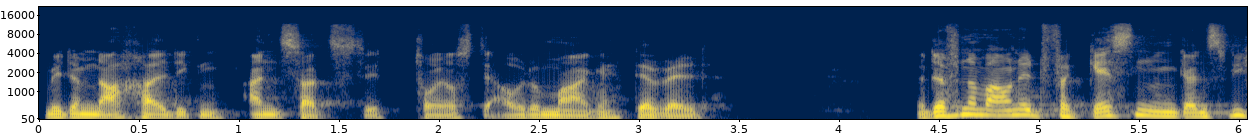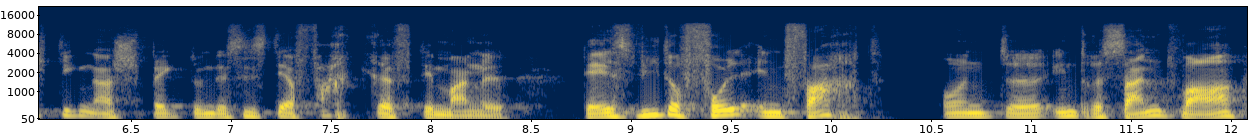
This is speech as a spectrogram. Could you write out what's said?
mit dem nachhaltigen Ansatz, die teuerste Automarke der Welt. Wir dürfen aber auch nicht vergessen einen ganz wichtigen Aspekt und das ist der Fachkräftemangel. Der ist wieder voll entfacht Und äh, interessant war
